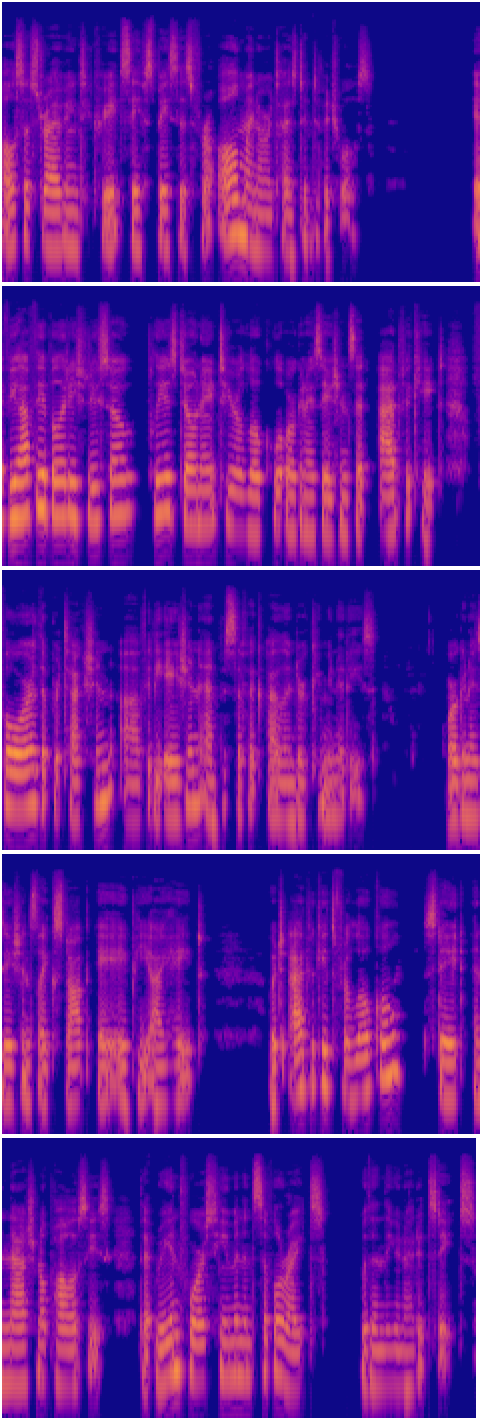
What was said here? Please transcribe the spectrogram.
also striving to create safe spaces for all minoritized individuals. If you have the ability to do so, please donate to your local organizations that advocate for the protection of the Asian and Pacific Islander communities. Organizations like Stop AAPI Hate, which advocates for local, state, and national policies that reinforce human and civil rights within the United States.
